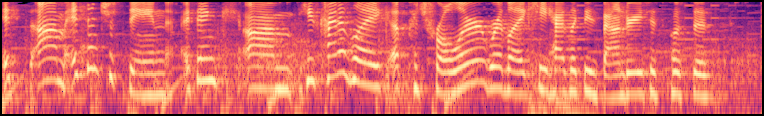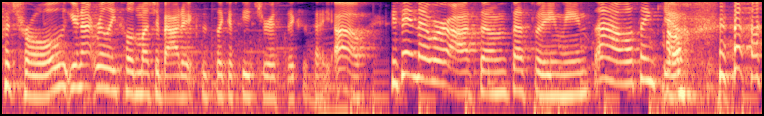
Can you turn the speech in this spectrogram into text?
It's um it's interesting. I think um he's kind of like a patroller where like he has like these boundaries he's supposed to patrol. You're not really told much about it because it's like a futuristic society. Oh, he's saying that we're awesome. That's what he means. Oh, well, thank you. Oh.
